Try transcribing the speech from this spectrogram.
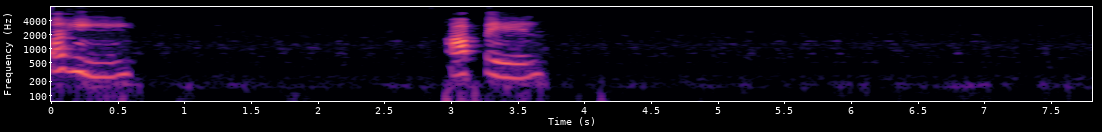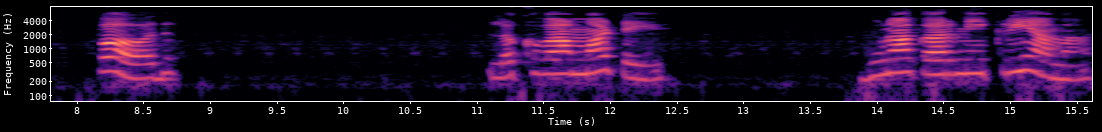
અહીં આપેલ પદ લખવા માટે ગુણાકારની ક્રિયામાં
